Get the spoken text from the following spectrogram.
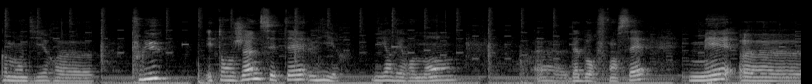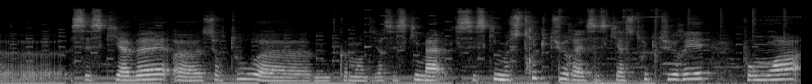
comment dire, euh, plu étant jeune, c'était lire. Lire des romans, d'abord français, mais c'est ce qui avait surtout, comment dire, c'est ce qui m'a, c'est ce qui me structurait, c'est ce qui a structuré pour moi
